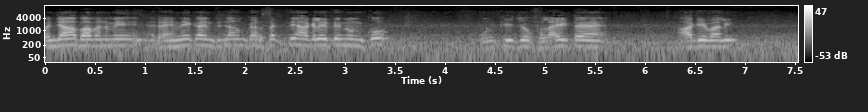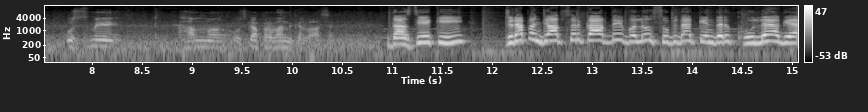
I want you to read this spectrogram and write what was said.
पंजाब भवन में रहने का इंतजाम कर सकते हैं अगले दिन उनको उनकी जो फ्लाइट है आगे वाली उसमें हम उसका प्रबंध करवा सकते हैं ਦੱਸ ਦਈਏ ਕਿ ਜਿਹੜਾ ਪੰਜਾਬ ਸਰਕਾਰ ਦੇ ਵੱਲੋਂ ਸੁਵਿਧਾ ਕੇਂਦਰ ਖੋਲ੍ਹਿਆ ਗਿਆ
